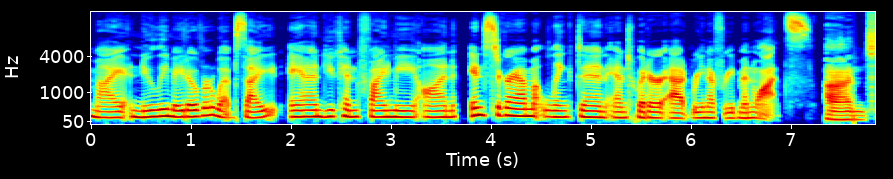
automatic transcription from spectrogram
my newly made over website, and you can find me on Instagram, LinkedIn, and Twitter at Reena Friedman Watts. And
